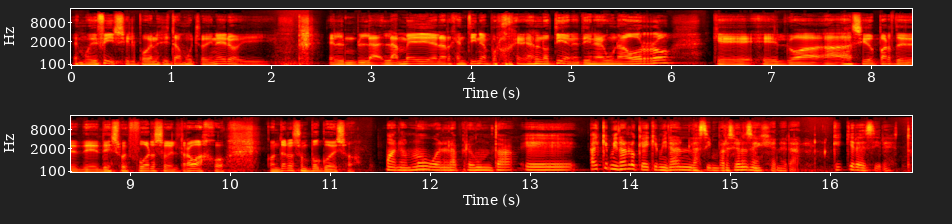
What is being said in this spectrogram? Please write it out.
es muy difícil, porque necesitas mucho dinero y la, media de la Argentina por lo general no tiene, tiene algún ahorro que eh, lo ha, sido parte de, su esfuerzo del trabajo. Contanos un poco eso. Bueno, muy buena la pregunta. Eh, hay que mirar lo que hay que mirar en las inversiones en general. ¿Qué quiere decir esto?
